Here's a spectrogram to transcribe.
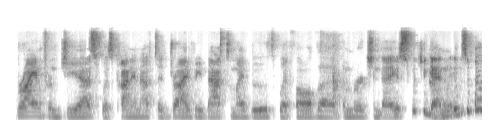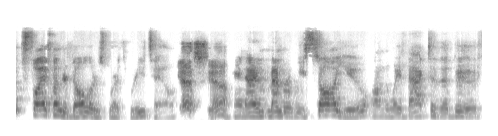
Brian from GS was kind enough to drive me back to my booth with all the, the merchandise, which again, it was about $500 worth retail. Yes. Yeah. And I remember we saw you on the way back to the booth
